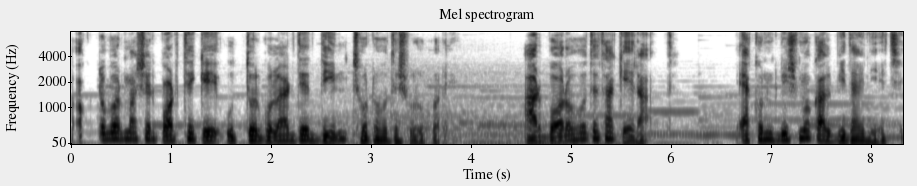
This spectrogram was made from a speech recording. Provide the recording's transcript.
অক্টোবর মাসের পর থেকে উত্তর গোলার্ধের দিন ছোট হতে শুরু করে, আর বড় হতে থাকে রাত। এখন গ্রীষ্মকাল বিদায় নিয়েছে,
